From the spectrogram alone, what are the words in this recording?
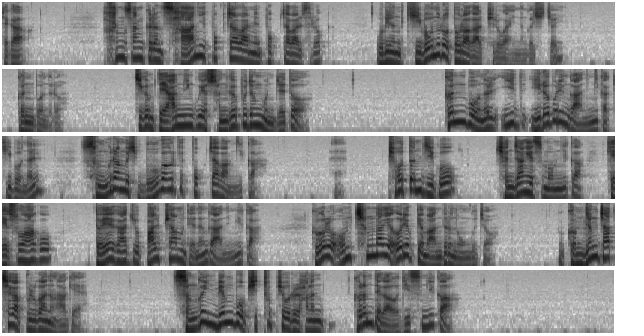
제가 항상 그런 사안이 복잡하면 복잡할수록 우리는 기본으로 돌아갈 필요가 있는 것이죠. 근본으로. 지금 대한민국의 선거 부정 문제도 근본을 잃어버린 거 아닙니까 기본을. 선거란 것이 뭐가 그렇게 복잡합니까 예. 표 던지고 현장에서 뭡니까 개수하고 더해가지고 발표하면 되는 거 아닙니까 그걸 엄청나게 어렵게 만들어 놓은 거죠. 검증 자체가 불가능하게 선거인 명부 없이 투표를 하는 그런 데가 어디 있습니까?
